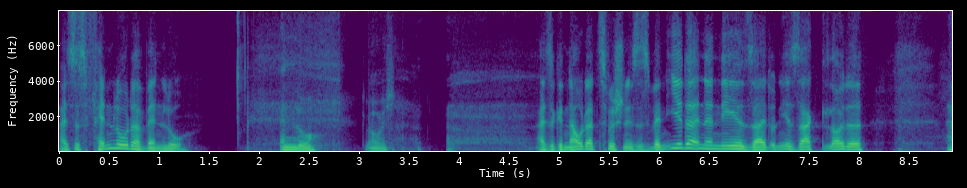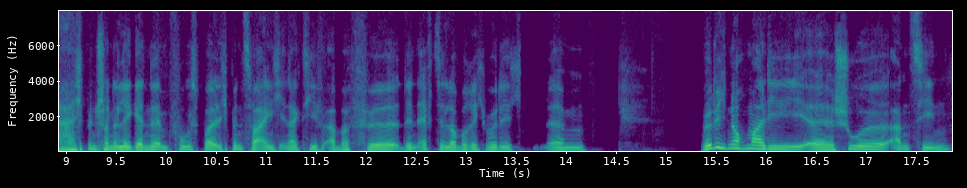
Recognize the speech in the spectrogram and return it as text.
Heißt es Venlo oder Venlo? Enlo, glaube ich. Also genau dazwischen ist es. Wenn ihr da in der Nähe seid und ihr sagt, Leute, ja, ich bin schon eine Legende im Fußball, ich bin zwar eigentlich inaktiv, aber für den FC Lobberich würde ich, ähm, würde ich nochmal die äh, Schuhe anziehen,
